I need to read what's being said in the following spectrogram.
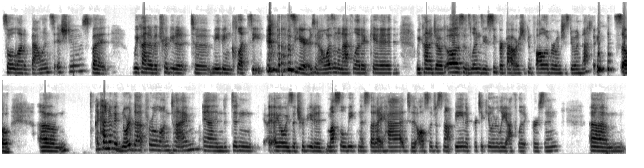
So a lot of balance issues, but we kind of attributed it to me being klutzy in those years. You know, I wasn't an athletic kid. We kind of joked, oh, this is Lindsey's superpower. She can fall over when she's doing nothing. so um, I kind of ignored that for a long time and didn't, I always attributed muscle weakness that I had to also just not being a particularly athletic person. Um,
